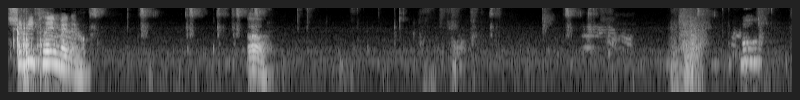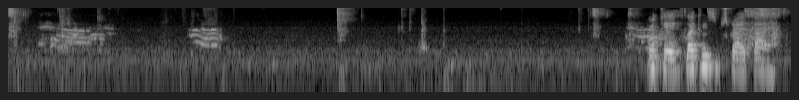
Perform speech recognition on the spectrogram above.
Should be playing by now. Oh. Okay, like and subscribe. Bye.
